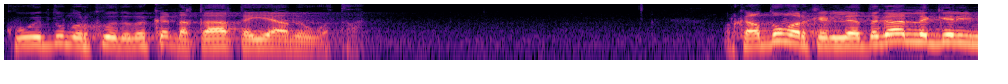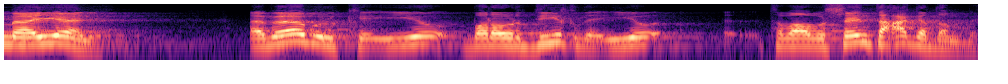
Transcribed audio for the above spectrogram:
kuwii dumarkoodaba ka dhaqaaqayaabay wataan markaa dumarkan ile dagaal la geli maayaane abaabulka iyo baroordiiqda iyo tabaabushaynta xagga dambe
